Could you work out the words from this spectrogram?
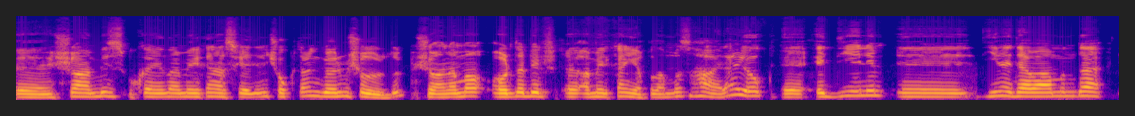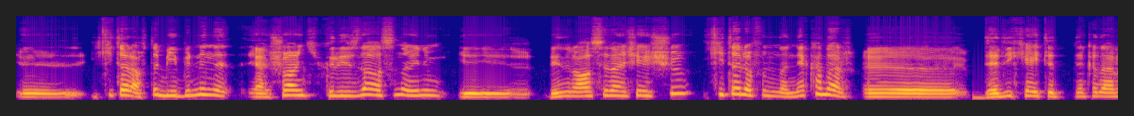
e, şu an biz Ukrayna'da Amerikan askerlerini çoktan görmüş olurduk. Şu an ama orada bir e, Amerikan yapılanması hala yok. E, e diyelim e, yine devamında e, iki tarafta yani şu anki krizde aslında benim e, beni rahatsız eden şey şu iki tarafında ne kadar e, dedicated ne kadar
